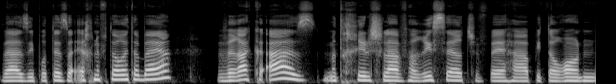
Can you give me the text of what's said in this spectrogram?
ואז היפותזה איך נפתור את הבעיה, ורק אז מתחיל שלב ה research והפתרון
